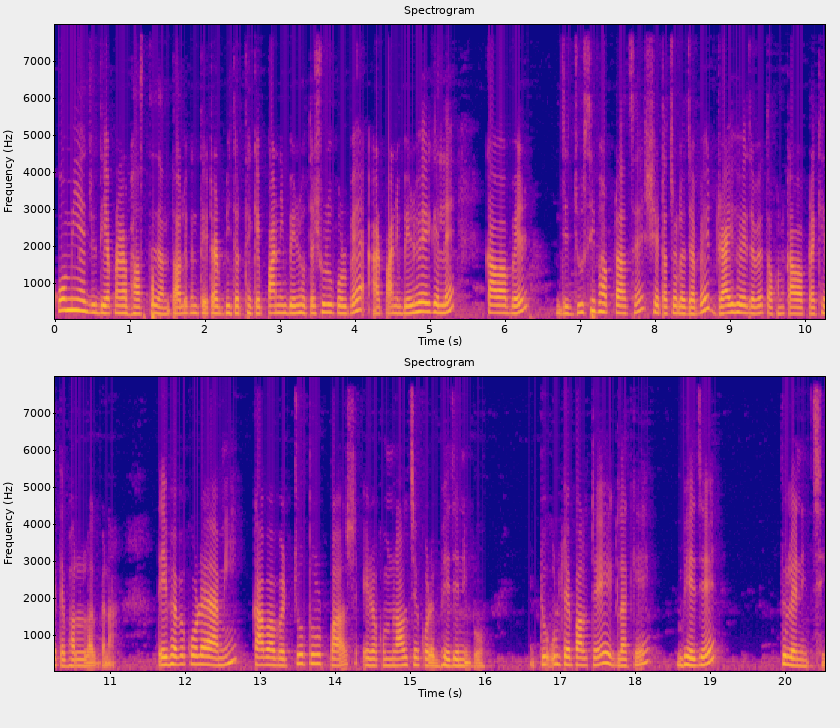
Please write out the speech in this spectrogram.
কমিয়ে যদি আপনারা ভাজতে যান, তাহলে কিন্তু এটার ভিতর থেকে পানি বের হতে শুরু করবে। আর পানি বের হয়ে গেলে কাবাবের যে জুসি ভাবটা আছে, সেটা চলে যাবে ড্রাই হয়ে যাবে, তখন কাবাবটা খেতে ভালো লাগবে না। তো এইভাবে করে আমি কাবাবের চতুর্পাশ এরকম লালচে করে ভেজে নিব। একটু উল্টে পাল্টে এগুলাকে ভেজে তুলে নিচ্ছি।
